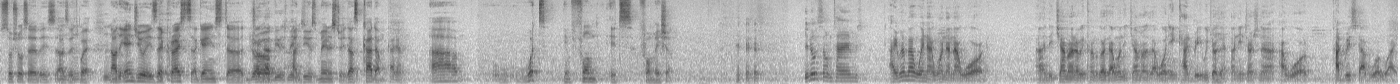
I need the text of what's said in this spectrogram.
social service, as mm -hmm. it mm-hmm. were. Mm -hmm. Now, the NGO is the Christ Against uh, Drug, Drug, Abuse Ministry. Abuse Ministry. That's CADAM. CADAM. Um, what informed its formation? you know, sometimes I remember when I won an award and the chairman of the company, because I won the chairman's award in Cadbury, which was mm. a, an international award, Cadbury staff worldwide.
